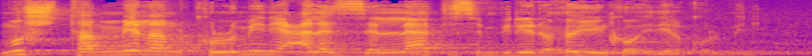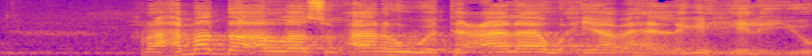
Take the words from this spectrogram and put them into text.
mushtamilan kulmini cala zallaati sambiriiraxooyinka oo idil raxmadda allah subxaanahu wa tacaala waxyaabaha laga helayo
